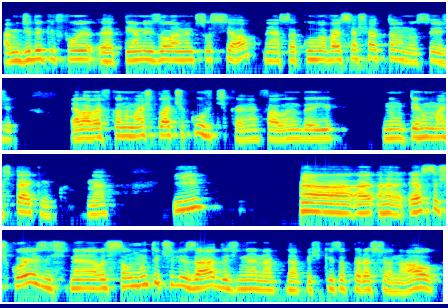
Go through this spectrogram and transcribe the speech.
à medida que for é, tendo isolamento social, né, essa curva vai se achatando, ou seja, ela vai ficando mais platicúrtica, né? Falando aí num termo mais técnico, né? E essas coisas, né, elas são muito utilizadas né, na, na pesquisa operacional,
